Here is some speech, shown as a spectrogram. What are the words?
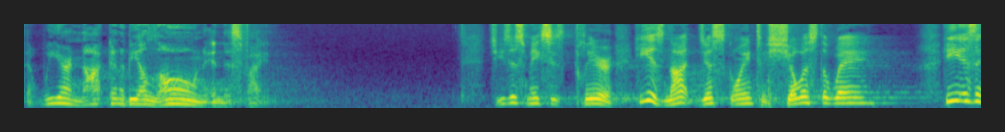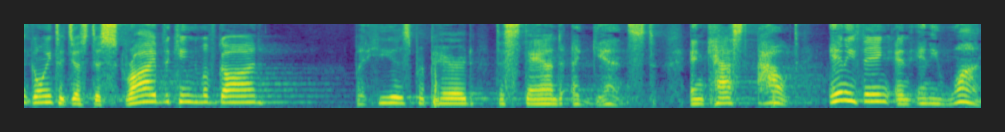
that we are not going to be alone in this fight. Jesus makes it clear he is not just going to show us the way, he isn't going to just describe the kingdom of God but he is prepared to stand against and cast out anything and anyone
